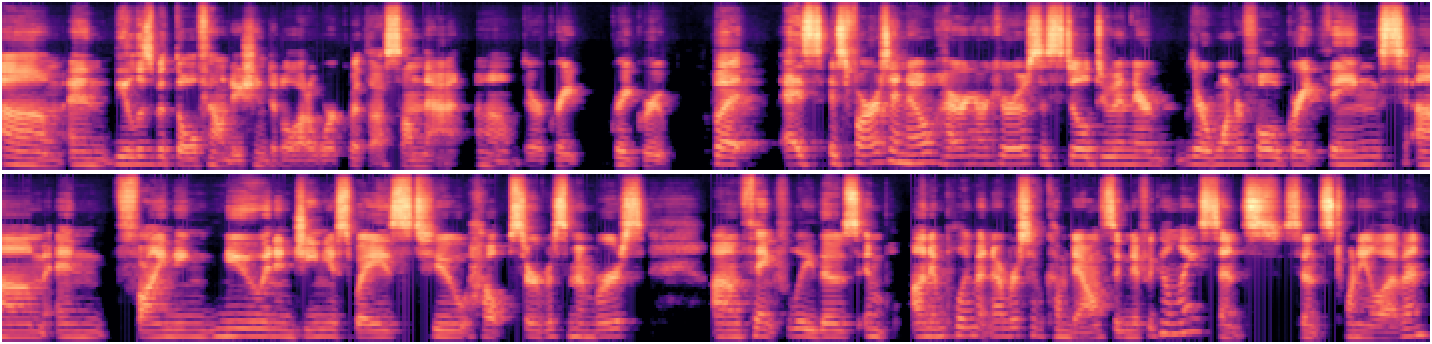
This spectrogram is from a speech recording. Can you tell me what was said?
Um, and the Elizabeth Dole Foundation did a lot of work with us on that. Um, they're a great, great group. But as as far as I know, hiring our heroes is still doing their their wonderful, great things um, and finding new and ingenious ways to help service members. Um, thankfully, those imp- unemployment numbers have come down significantly since since 2011.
